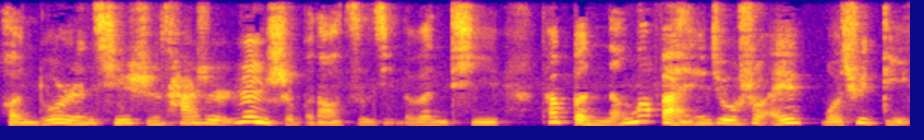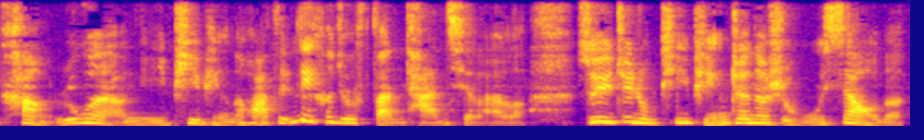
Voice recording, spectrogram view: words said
很多人其实他是认识不到自己的问题，他本能的反应就是说，哎，我去抵抗。如果你批评的话，他立刻就反弹起来了。所以这种批评真的是无效的。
